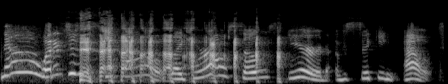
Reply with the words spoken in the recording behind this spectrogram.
No, why don't you just stick out? Like we're all so scared of sticking out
